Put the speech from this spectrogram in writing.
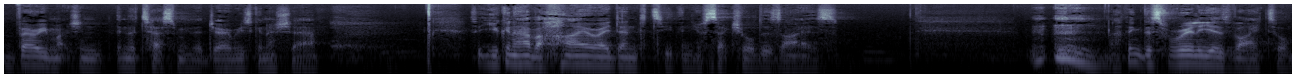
very much in, in the testimony that Jeremy's going to share. So you can have a higher identity than your sexual desires. I think this really is vital.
